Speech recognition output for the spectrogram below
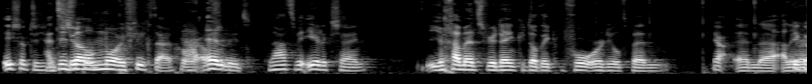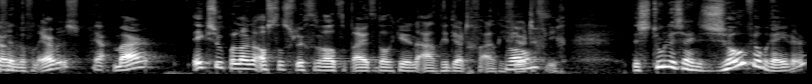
Is ook te zien Het is Schiphol. wel een mooi vliegtuig hoor, Ja, absoluut. Laten we eerlijk zijn. Hier gaan mensen weer denken dat ik bevooroordeeld ben. Ja. En eh, alleen maar fan ben van Airbus. Ja. Maar ik zoek mijn lange afstandsvluchten er altijd op uit dat ik in een A330 of A340 Want? vlieg. De stoelen zijn zoveel breder.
